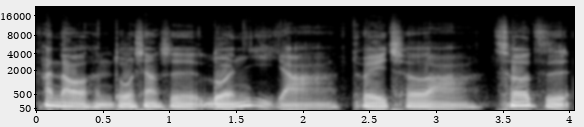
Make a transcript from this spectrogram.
看到了很多像是轮椅啊、推车啊、车子，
